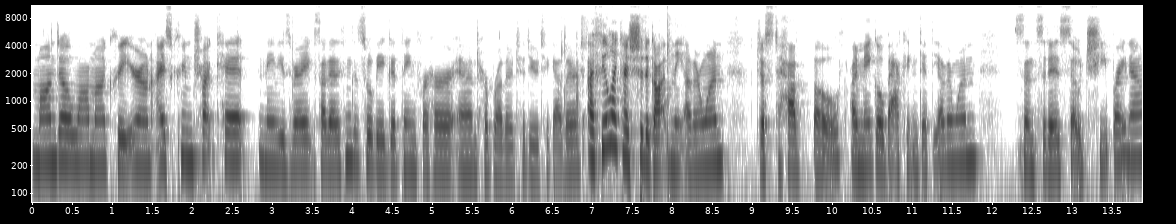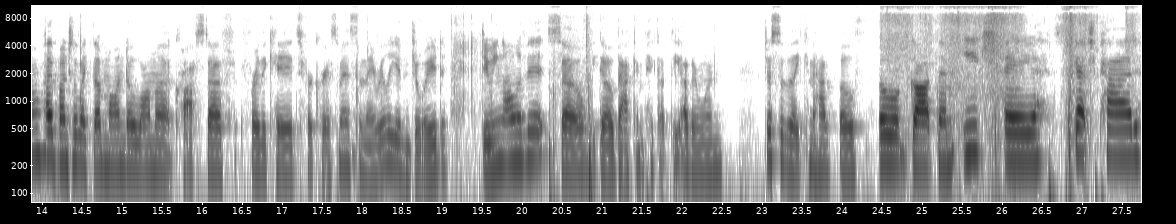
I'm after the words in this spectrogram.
Mondo Llama Create Your Own Ice Cream Truck Kit. Navy's very excited. I think this will be a good thing for her and her brother to do together. I feel like I should have gotten the other one just to have both. I may go back and get the other one since it is so cheap right now. A bunch of like the Mondo Llama craft stuff for the kids for Christmas and they really enjoyed doing all of it. So we go back and pick up the other one just so they can have both. So got them each a sketch pad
